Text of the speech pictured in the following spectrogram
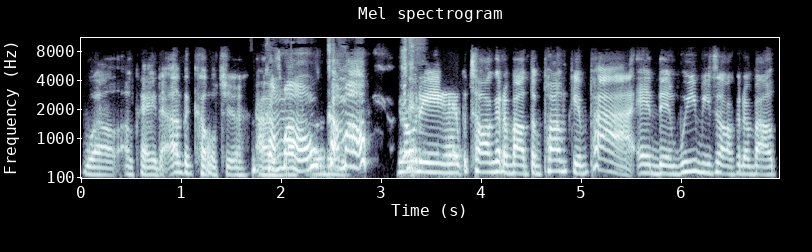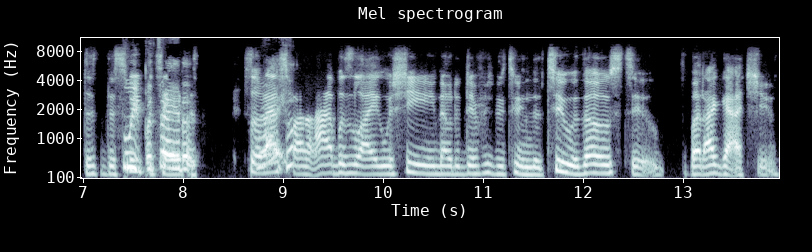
Well, okay, the other culture. Come on, come on. Go there talking about the pumpkin pie, and then we be talking about the the Sweet sweet, potato. potatoes. So that's why I was like, well, she didn't know the difference between the two of those two. But I got you.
